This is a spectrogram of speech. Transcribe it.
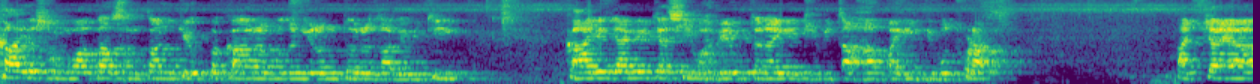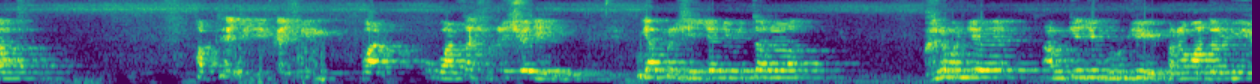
काय संवाता संतांचे उपकार मद निरंतर जागविती काय द्यावे त्याशी व्हावे उतराई जीविता हा पायी जीव थोडा. आजच्या या आपल्या जे काही वार्ता परिषद आहे या परिषदेच्या निमित्तानं खरं म्हणजे आमचे जे गुरुजी परमादरणीय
